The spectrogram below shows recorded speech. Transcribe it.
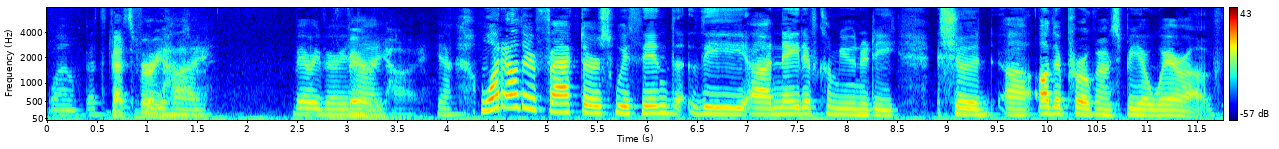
Wow, that's, that's, that's very high. high. Very, very, very high. high. Yeah. What other factors within the, the uh, Native community should uh, other programs be aware of?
